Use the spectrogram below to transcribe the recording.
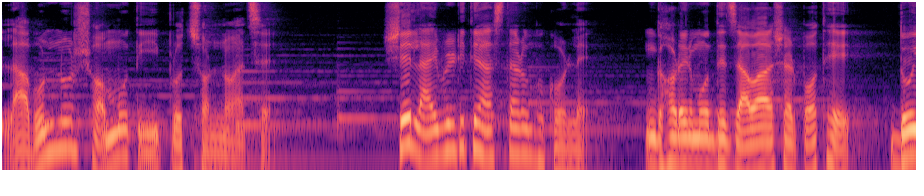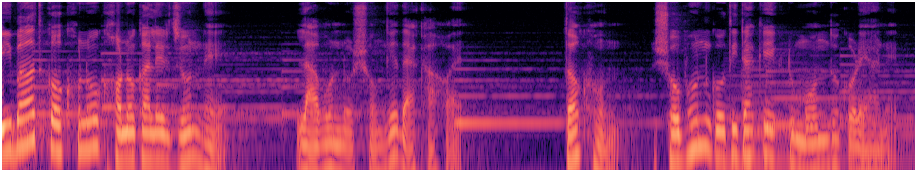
লাবণ্যর সম্মতি প্রচ্ছন্ন আছে। সে লাইব্রেরিতে আসতে আরম্ভ করলে, ঘরের মধ্যে যাওয়া আসার পথে দৈবাত কখনো ক্ষণকালের জন্যে লাবণ্যর সঙ্গে দেখা হয়। তখন শোভন গতিটাকে একটু মন্দ করে আনে।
